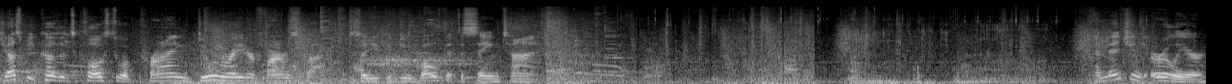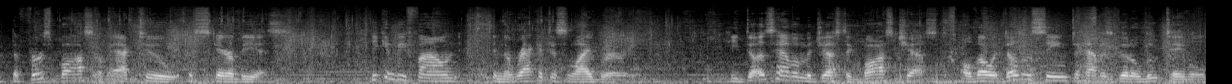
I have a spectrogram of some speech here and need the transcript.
just because it's close to a prime Dune Raider farm spot, so you could do both at the same time. I mentioned earlier, the first boss of Act 2 is Scarabaeus. He can be found in the Rakotis Library. He does have a majestic boss chest, although it doesn't seem to have as good a loot table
